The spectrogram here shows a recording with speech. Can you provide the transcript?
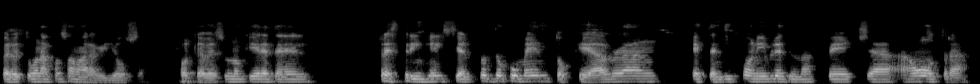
pero esto es una cosa maravillosa, porque a veces uno quiere tener, restringir ciertos documentos que hablan, estén disponibles de una fecha a otra,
